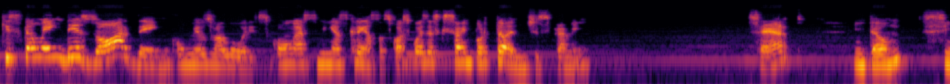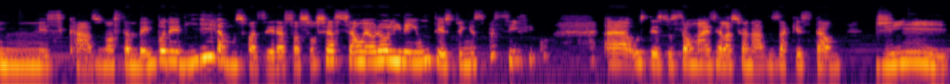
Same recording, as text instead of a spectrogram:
que estão em desordem com meus valores, com as minhas crenças, com as coisas que são importantes para mim. Certo? Então, sim, nesse caso, nós também poderíamos fazer essa associação. Eu não li nenhum texto em específico, uh, os textos são mais relacionados à questão de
